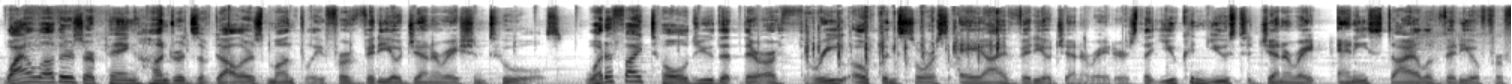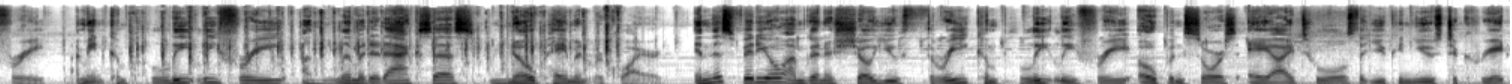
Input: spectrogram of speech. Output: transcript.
While others are paying hundreds of dollars monthly for video generation tools, what if I told you that there are three open source AI video generators that you can use to generate any style of video for free? I mean, completely free, unlimited access, no payment required. In this video, I'm going to show you three completely free open source AI tools that you can use to create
